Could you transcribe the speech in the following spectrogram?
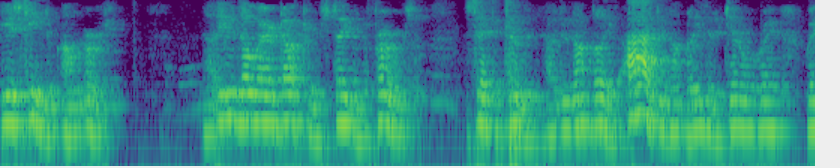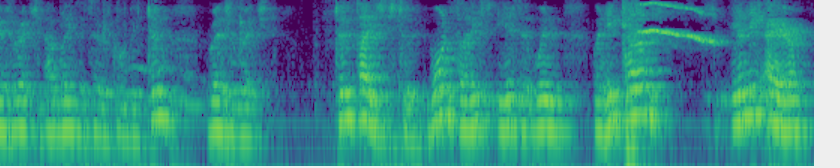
his kingdom on earth. Now, even though our doctrine statement affirms the second coming, I do not believe, I do not believe in a general resurrection. I believe that there is going to be two resurrections, two phases to it. One phase is that when, when he comes in the air,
